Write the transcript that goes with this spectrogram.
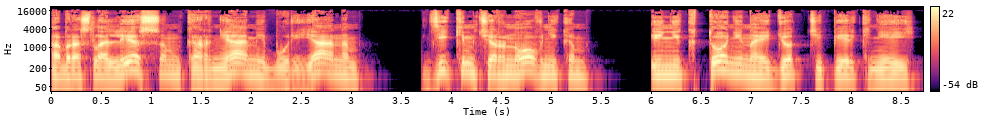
обросла лесом, корнями, бурьяном, диким терновником, и никто не найдет теперь к ней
